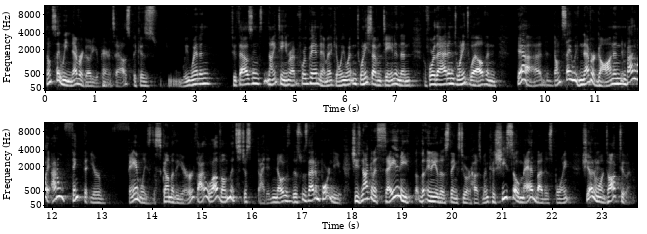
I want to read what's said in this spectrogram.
don't say we never go to your parents' house because we went in 2019, right before the pandemic, and we went in 2017, and then before that in 2012. And yeah, don't say we've never gone. And, and by the way, I don't think that you're family's the scum of the earth. I love them. It's just I didn't know this was that important to you. She's not going to say any any of those things to her husband because she's so mad by this point. She doesn't want to talk to him.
